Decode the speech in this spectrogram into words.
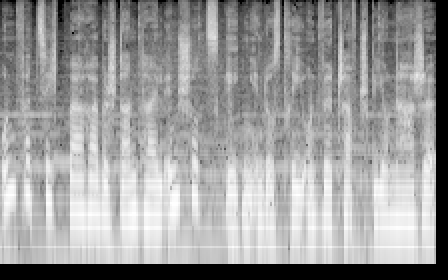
unverzichtbarer Bestandteil im Schutz gegen Industrie- und Wirtschaftsspionage.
